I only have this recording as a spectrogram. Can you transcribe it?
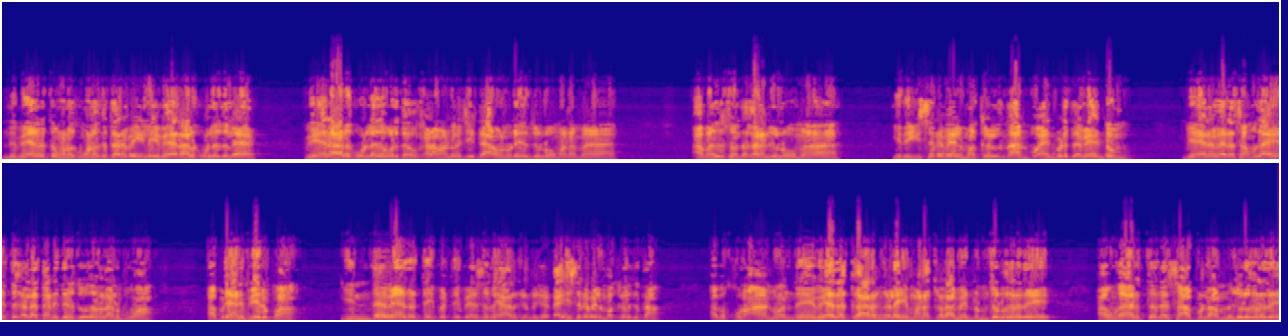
இந்த வேதத்தை உனக்கு உனக்கு தரவே இல்லை வேற ஆளுக்கு உள்ளதுல வேற ஆளுக்கு உள்ளதை ஒருத்தவங்க களவாண்டு வச்சுட்டா அவனுடைய சொல்லுவோமா நம்ம? அவன் அது சொந்தக்காரன் சொல்லுவோமா? இது இஸ்ரவேல் மக்கள் தான் பயன்படுத்த வேண்டும். வேற வேற சமுதாயத்துக்கு அல்ல தனித்தனி தூதர்கள் அனுப்புவான். அப்படி அனுப்பி இருப்பான் இந்த வேதத்தை பற்றி பேசுறது யாருக்குன்னு கேட்டா இஸ்ரவேல் மக்களுக்கு தான். அப்ப குரான் வந்து வேதக்காரங்களை மணக்கலாம் என்றும் சொல்கிறது. அவங்க அறுத்ததை சாப்பிடலாம்னு சொல்கிறது.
